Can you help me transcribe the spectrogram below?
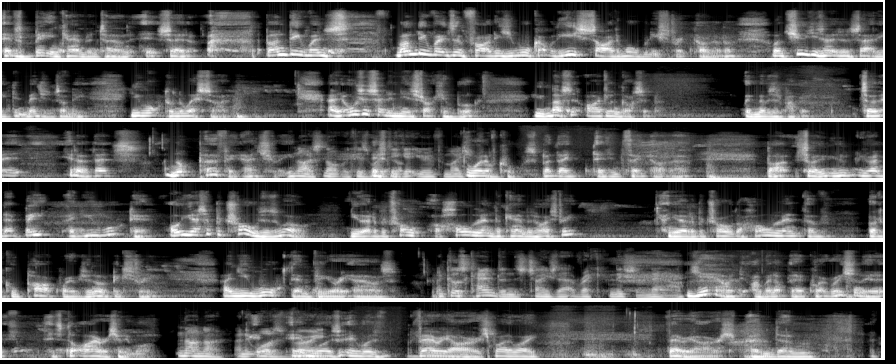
it was a beat in Camden Town. It said, Monday, Wednesday, Monday, Wednesday, and Fridays, you walk up on the east side of Albany Street. No, no, no. On Tuesdays, Thursdays, and Saturday, didn't mention Sunday, you walked on the west side. And it also said in the instruction book, you mustn't idle and gossip with members of the public. So, it, you know, that's not perfect, actually. No, it's not because where It's do you not. get your information Well, from? of course, but they, they didn't think like that. But so you, you had that beat and you walked it. Oh, you had some patrols as well. You had a patrol a whole length of Camden High Street, and you had a patrol the whole length of what they call Parkway, which is another big street. And you walked them for your eight hours. And of course, Camden's changed out of recognition now. Yeah, I, I went up there quite recently, and it's, it's not Irish anymore. No, no, and it was very. It was it was very Irish, by the way, very Irish. And um,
